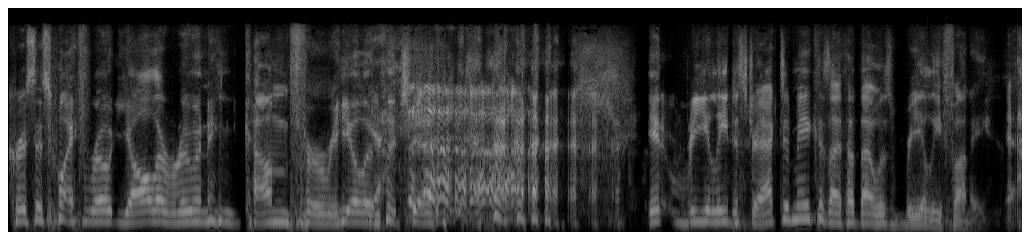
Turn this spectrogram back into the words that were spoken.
Chris's wife wrote y'all are ruining come for real in Yeah. the chat. it really distracted me because I thought that was really funny. Yeah.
